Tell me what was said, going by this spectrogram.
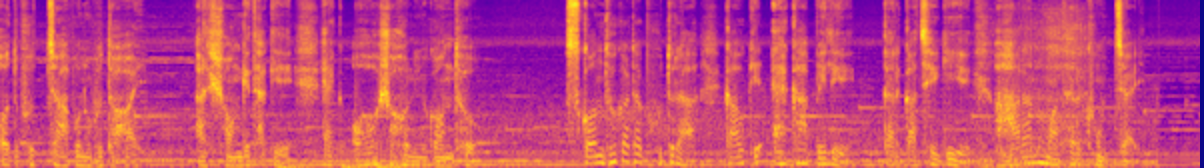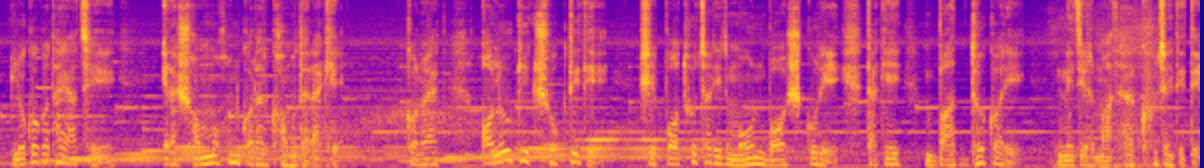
অদ্ভুত চাপ অনুভূত হয়। আর সঙ্গে থাকে এক অসহনীয় গন্ধ। স্কন্ধকাটা ভূতরা কাউকে একা পেলে তার কাছে গিয়ে হারানো মাথার খোঁজ চায়। লোককথায় আছে, এরা সম্মোহন করার ক্ষমতা রাখে। কোনো এক অলৌকিক শক্তিতে সে পথচারীর মন বশ করে তাকে বাধ্য করে নিজের মাথা খুঁজে দিতে।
